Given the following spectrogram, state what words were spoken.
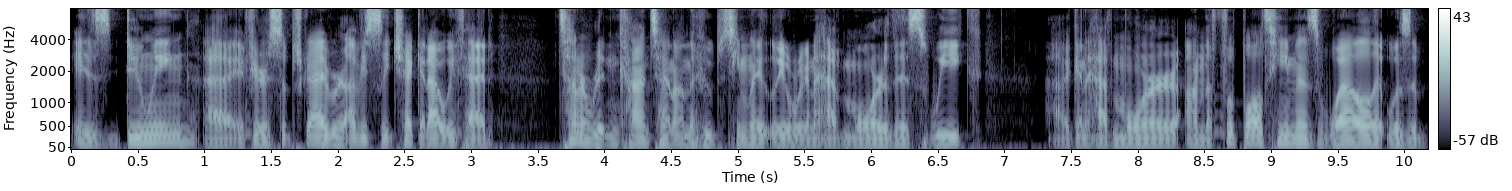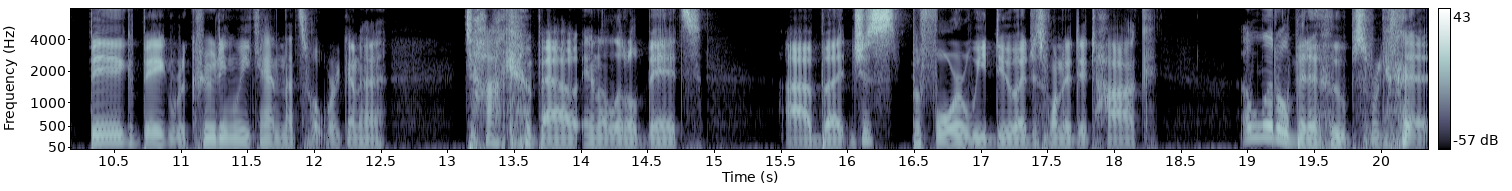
is doing. Uh, if you're a subscriber, obviously check it out. We've had ton of written content on the Hoops team lately. We're going to have more this week. Uh, going to have more on the football team as well. It was a big, big recruiting weekend. That's what we're going to talk about in a little bit. Uh, but just before we do, I just wanted to talk a little bit of hoops. We're going to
